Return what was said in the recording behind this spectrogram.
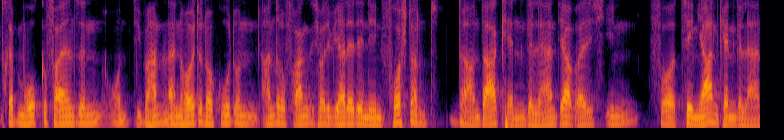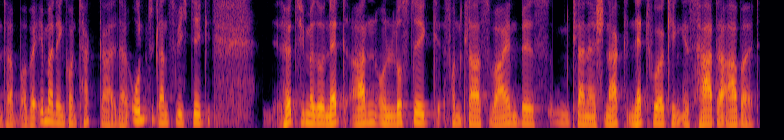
Treppen hochgefallen sind und die behandeln einen heute noch gut und andere fragen sich heute, wie hat er denn den Vorstand da und da kennengelernt? Ja, weil ich ihn vor zehn Jahren kennengelernt habe, aber immer den Kontakt gehalten habe. Und ganz wichtig, hört sich immer so nett an und lustig von Glas Wein bis ein kleiner Schnack. Networking ist harte Arbeit.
